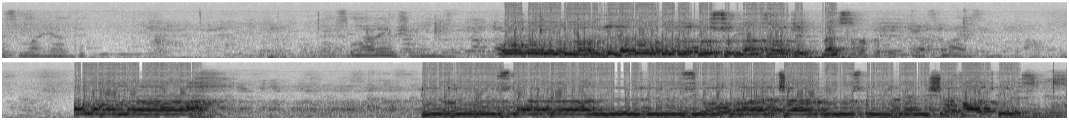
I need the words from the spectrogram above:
Esma geldi. Esma arayayım şunu. Orada da durabilirler, orada da dursunlar fark etmez. Allah Allah. Durduğunuz yerden, yürüdüğünüz yolda, çağırdığınız birden şefaat göresiniz.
